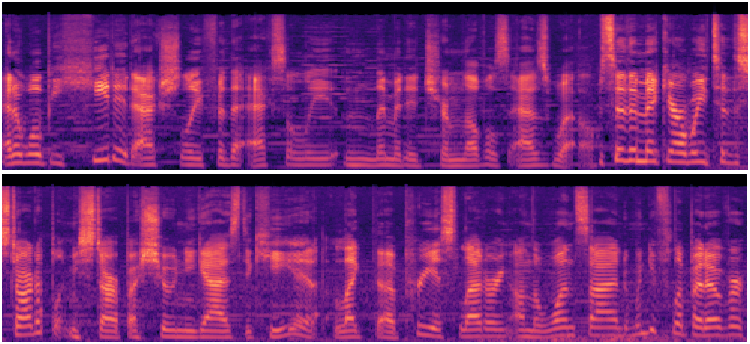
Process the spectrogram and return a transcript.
and it will be heated actually for the XLE and Limited trim levels as well. So then making our way to the startup, let me start by showing you guys the key. I like the Prius lettering on the one side. When you flip it over,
